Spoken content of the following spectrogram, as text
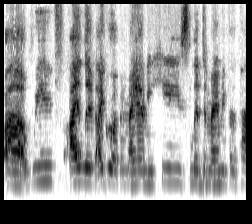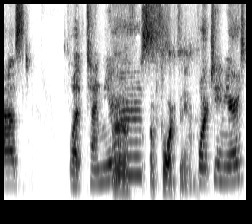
uh, we've I live I grew up in Miami. He's lived in Miami for the past what ten years, Uh, 14 14 years.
